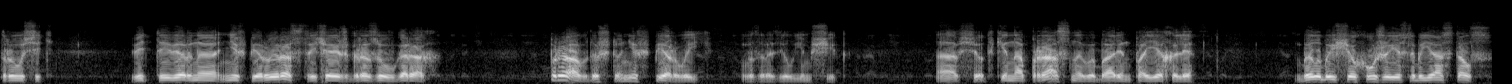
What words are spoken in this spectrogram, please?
трусить. Ведь ты, верно, не в первый раз встречаешь грозу в горах». «Правда, что не в первый», — возразил ямщик. «А все-таки напрасно вы, барин, поехали. Было бы еще хуже, если бы я остался»,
